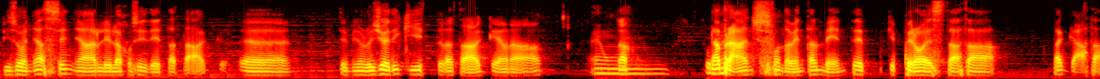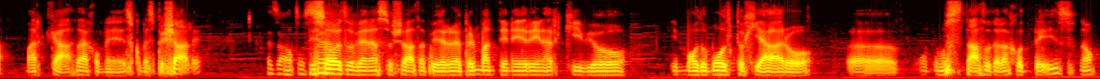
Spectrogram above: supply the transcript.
bisogna assegnargli la cosiddetta tag. Eh, in terminologia di Git, la tag è una, è un... una, una branch fondamentalmente che però è stata taggata, marcata come, come speciale. Esatto, no? Di se... solito viene associata per, per, mantenere in archivio in modo molto chiaro uh, uno stato della code base, no?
